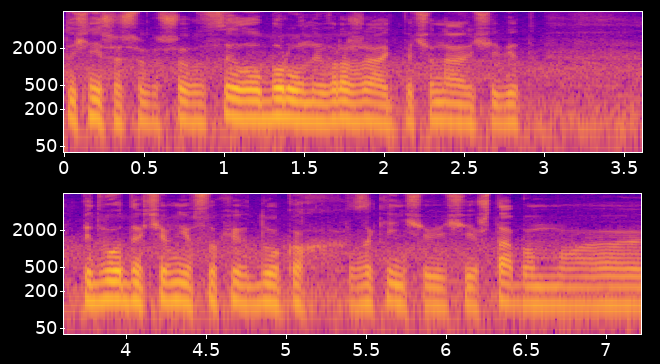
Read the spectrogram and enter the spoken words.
точніше, що сили оборони вражають, починаючи від підводних човнів в сухих доках, закінчуючи штабом е,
